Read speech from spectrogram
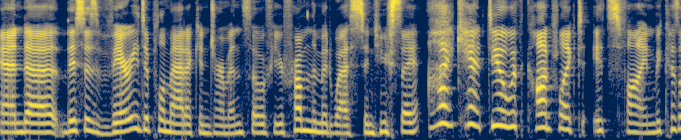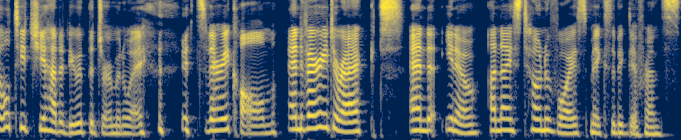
And uh, this is very diplomatic in German. So if you're from the Midwest and you say, I can't deal with conflict, it's fine because I'll teach you how to do it the German way. it's very calm and very direct. And, you know, a nice tone of voice makes a big difference.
